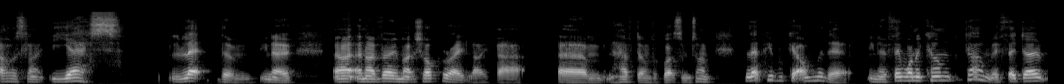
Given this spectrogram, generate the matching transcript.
I was like, yes, let them. You know, uh, and I very much operate like that um, and have done for quite some time. Let people get on with it. You know, if they want to come, come. If they don't,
